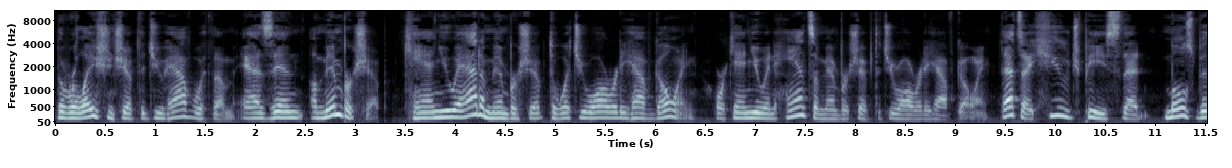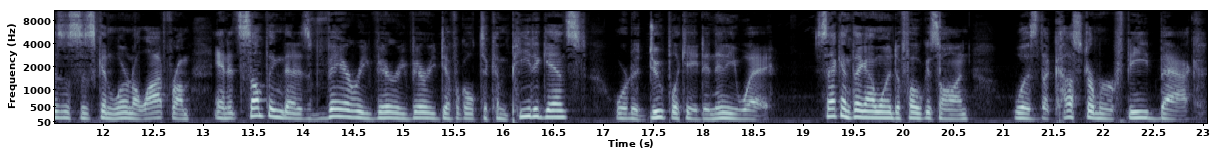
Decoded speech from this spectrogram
the relationship that you have with them, as in a membership? Can you add a membership to what you already have going? Or can you enhance a membership that you already have going? That's a huge piece that most businesses can learn a lot from, and it's something that is very, very, very difficult to compete against or to duplicate in any way. Second thing I wanted to focus on was the customer feedback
